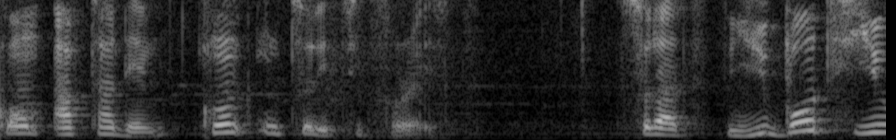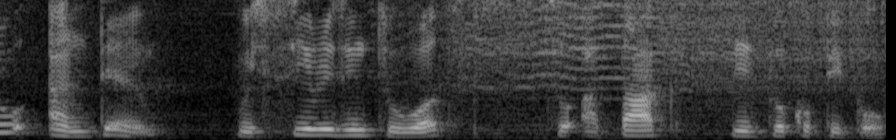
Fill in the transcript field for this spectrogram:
come after them, come into the thick forest. So that you both you and them will see reason to what? To attack these Boko people.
